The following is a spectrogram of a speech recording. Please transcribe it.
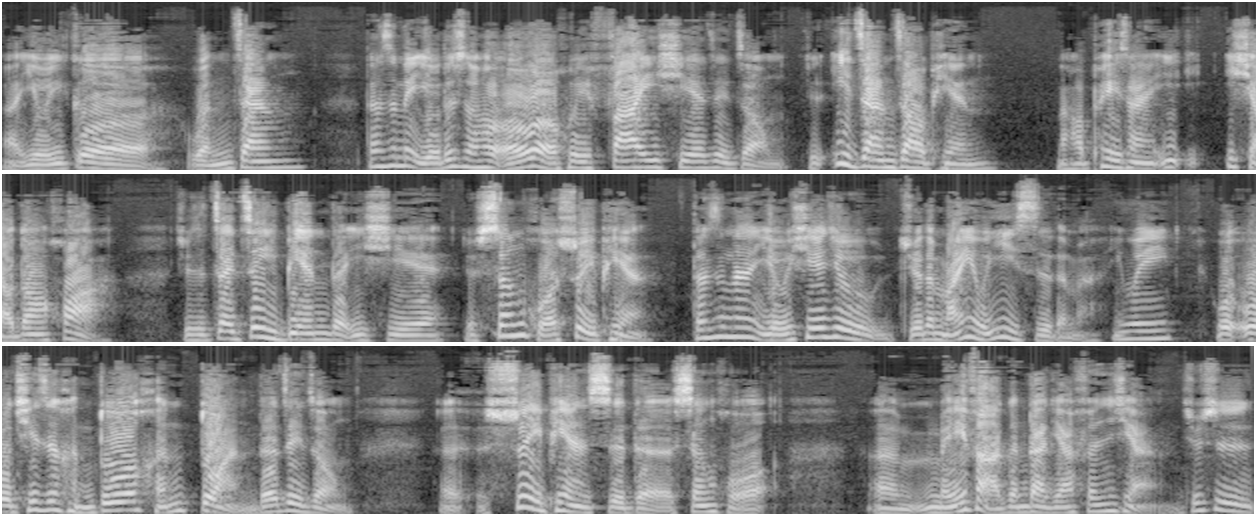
啊，有一个文章，但是呢有的时候偶尔会发一些这种就一张照片，然后配上一一小段话，就是在这边的一些就生活碎片，但是呢有一些就觉得蛮有意思的嘛，因为我我其实很多很短的这种。呃，碎片式的生活，呃，没法跟大家分享，就是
